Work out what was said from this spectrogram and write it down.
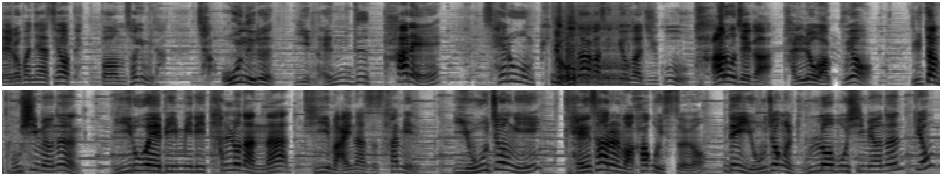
네 여러분 안녕하세요. 백범석입니다. 자 오늘은 이 랜드 8에 새로운 변화가 생겨가지고 바로 제가 달려왔고요. 일단 보시면은 미로의 비밀이 탄로났나? D-3일. 이 요정이 대사를 막 하고 있어요. 근데 이 요정을 눌러보시면은 뿅!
